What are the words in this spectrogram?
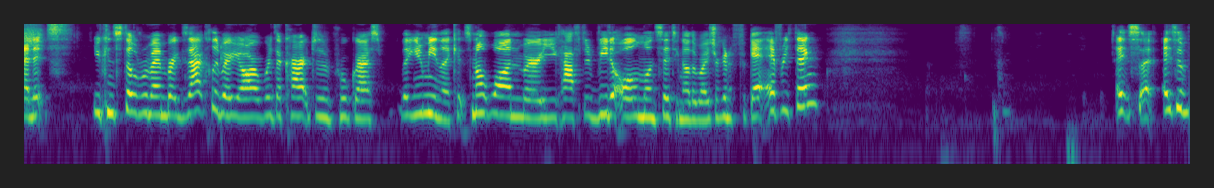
and it's you can still remember exactly where you are, where the characters have progressed. Like you know I mean? Like it's not one where you have to read it all in one sitting, otherwise you're gonna forget everything. It's a, it's a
